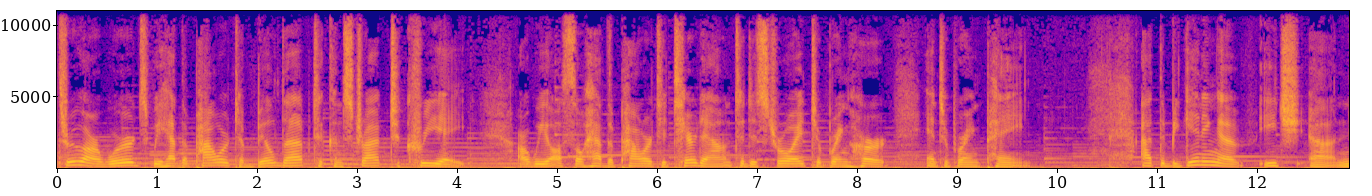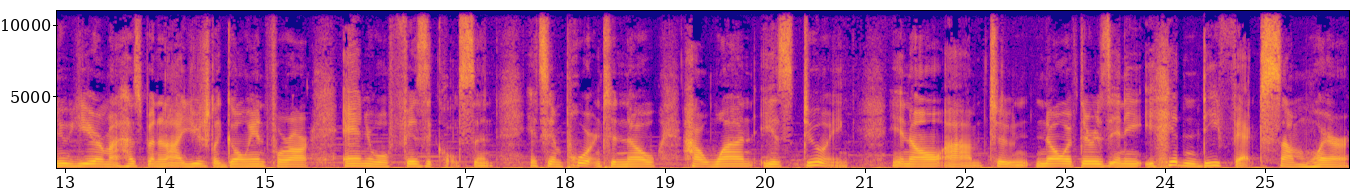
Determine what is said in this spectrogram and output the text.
Through our words, we have the power to build up, to construct, to create. Or we also have the power to tear down, to destroy, to bring hurt, and to bring pain. At the beginning of each uh, new year, my husband and I usually go in for our annual physicals, and it's important to know how one is doing. You know, um, to know if there is any hidden defect somewhere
